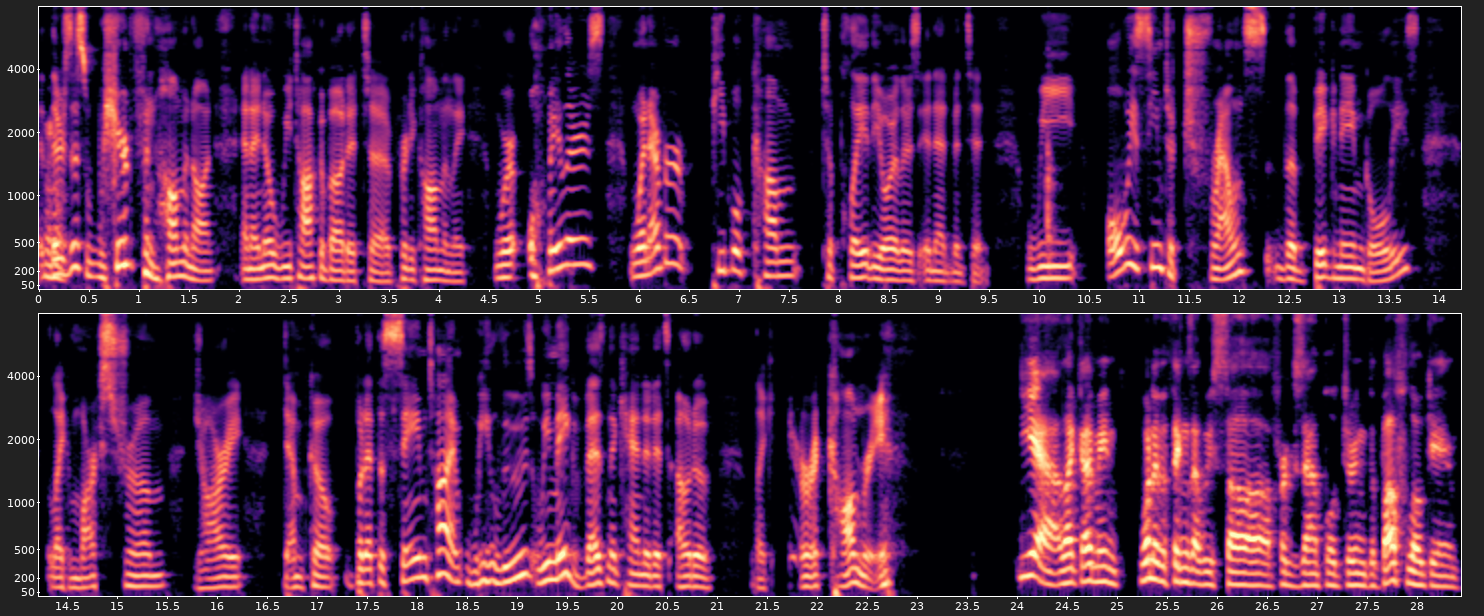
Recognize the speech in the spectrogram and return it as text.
Mm-hmm. There's this weird phenomenon, and I know we talk about it uh, pretty commonly, where Oilers, whenever people come to play the Oilers in Edmonton, we always seem to trounce the big name goalies like Markstrom, Jarry, Demko, but at the same time, we lose, we make Vezina candidates out of like Eric Comrie. Yeah, like I mean, one of the things that we saw, for example, during the Buffalo game,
